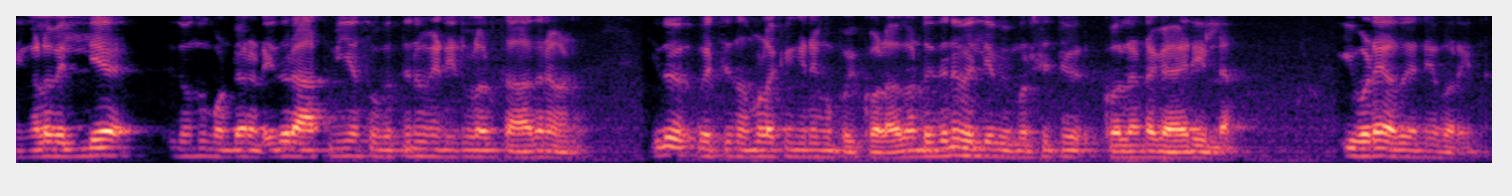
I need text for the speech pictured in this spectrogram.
നിങ്ങൾ വലിയ ഇതൊന്നും കൊണ്ടുവരണ്ട. ഇതൊരു ആത്മീയ സുഖത്തിന് വേണ്ടിയിട്ടുള്ള ഒരു സാധനമാണ്. ഇത് വെച്ച് നമ്മളൊക്കെ ഇങ്ങനെ അങ്ങ് പോയിക്കോളാം. അതുകൊണ്ട് ഇതിനെ വലിയ വിമർശിച്ച് കൊല്ലേണ്ട കാര്യമില്ല. ഇവിടെ അത് തന്നെയാണ് പറയുന്നത്.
